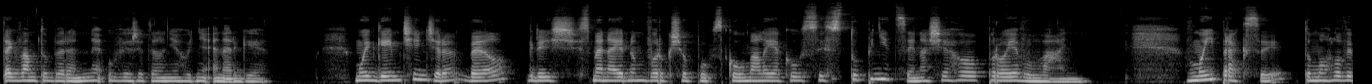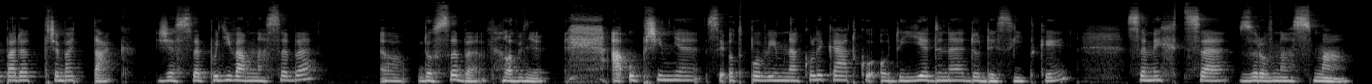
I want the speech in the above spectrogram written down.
tak vám to bere neuvěřitelně hodně energie. Můj game changer byl, když jsme na jednom workshopu zkoumali jakousi stupnici našeho projevování. V mojí praxi to mohlo vypadat třeba tak, že se podívám na sebe, do sebe hlavně, a upřímně si odpovím na kolikátku od jedné do desítky se mi chce zrovna smát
